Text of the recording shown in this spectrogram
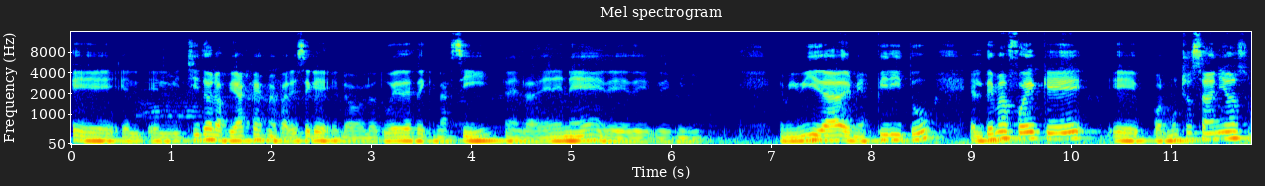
eh, el, bichito de los viajes me parece que lo, tuve desde que nací, en el ADN de, mi, de mi vida, de mi espíritu. El tema fue que eh, por muchos años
